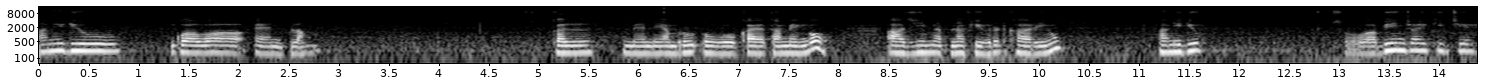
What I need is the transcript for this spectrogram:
honeydew guava and plum कल मैंने अमरूद, वो खाया था मैंगो आज ही मैं अपना फेवरेट खा रही हूँ हनी ड्यू सो अभी इंजॉय कीजिए।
